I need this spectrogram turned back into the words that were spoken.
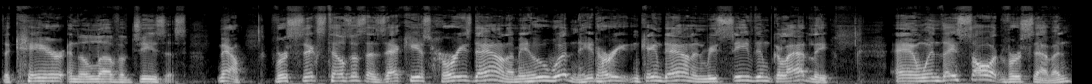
the care and the love of Jesus. Now, verse 6 tells us that Zacchaeus hurries down. I mean, who wouldn't? He'd hurry and came down and received him gladly. And when they saw it, verse 7,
